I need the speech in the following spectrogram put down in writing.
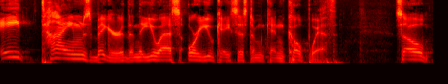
eight times bigger than the US or UK system can cope with. So,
